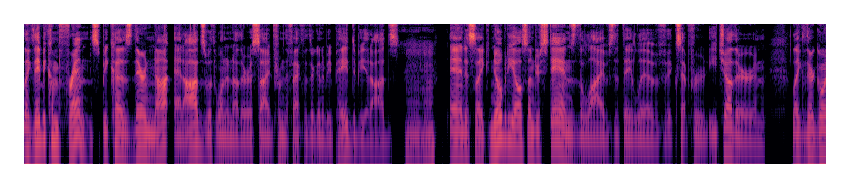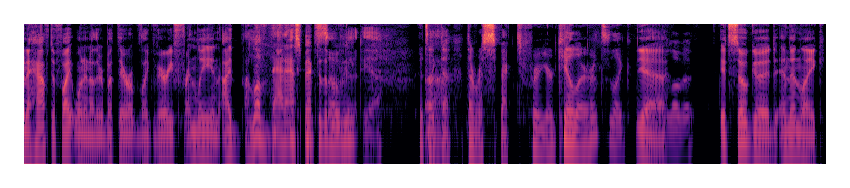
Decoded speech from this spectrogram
like they become friends because they're not at odds with one another aside from the fact that they're going to be paid to be at odds. Mm-hmm. And it's like nobody else understands the lives that they live except for each other and like they're going to have to fight one another but they're like very friendly and I I love that aspect of the so movie. Good, yeah. It's like the the respect for your killer. It's like Yeah. I love it. It's so good and then like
